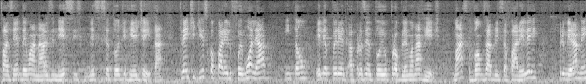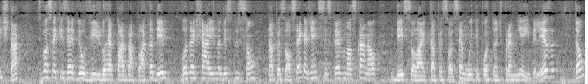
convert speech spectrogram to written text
fazendo uma análise nesse, nesse setor de rede aí, tá? O cliente disse que o aparelho foi molhado, então ele apresentou o problema na rede. Mas vamos abrir esse aparelho aí, primeiramente, tá? Se você quiser ver o vídeo do reparo da placa dele, vou deixar aí na descrição, tá pessoal? Segue a gente, se inscreve no nosso canal e deixe seu like, tá pessoal? Isso é muito importante para mim aí, beleza? Então,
